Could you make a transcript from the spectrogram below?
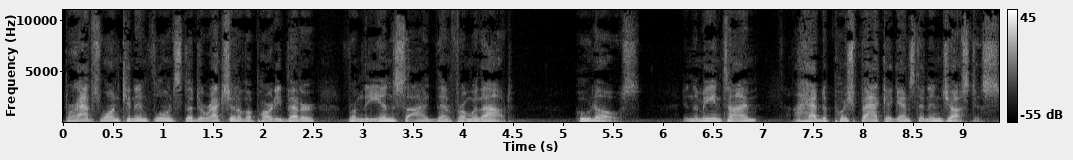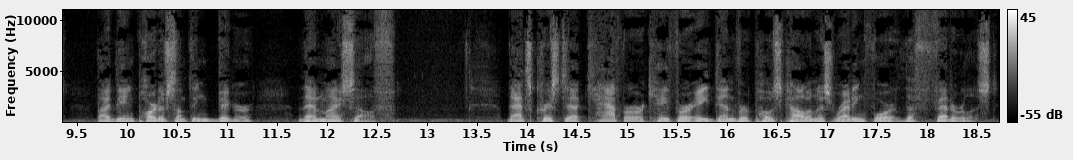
Perhaps one can influence the direction of a party better from the inside than from without. Who knows? In the meantime, I had to push back against an injustice by being part of something bigger than myself. That's Krista Kaffer or Kafer, a Denver Post columnist writing for The Federalist.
